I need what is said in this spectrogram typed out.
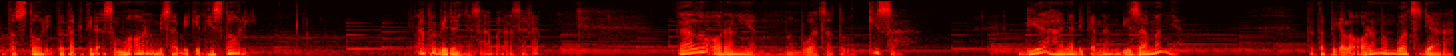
atau story, tetapi tidak semua orang bisa bikin history. Apa bedanya sahabat RCFM? Kalau orang yang membuat satu kisah, dia hanya dikenang di zamannya. Tetapi kalau orang membuat sejarah,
